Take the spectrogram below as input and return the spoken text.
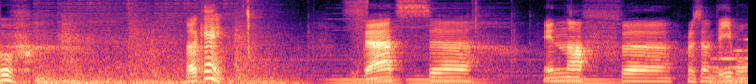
Oof. Okay. That's uh, Enough uh, Resident Evil.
